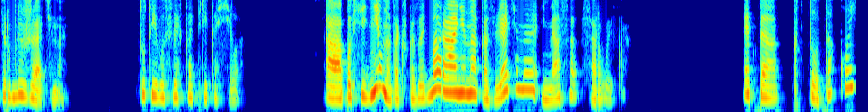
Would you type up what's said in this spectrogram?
верблюжатина. Тут его слегка перекосило. А повседневно, так сказать, баранина, козлятина и мясо сарлыка. Это кто такой?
